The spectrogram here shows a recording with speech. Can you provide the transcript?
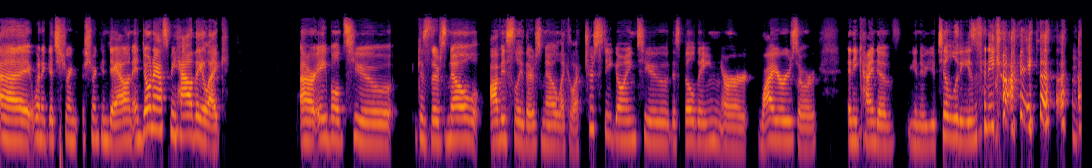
uh when it gets shrink shrunken down and don't ask me how they like are able to because there's no obviously there's no like electricity going to this building or wires or any kind of you know utilities of any kind.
